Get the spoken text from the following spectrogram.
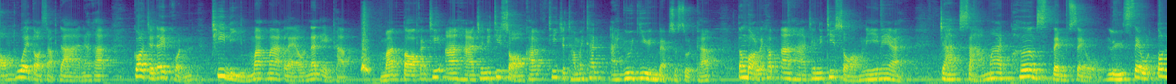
2ถ้วยต่อสัปดาห์นะครับ ก็จะได้ผลที่ดีมากๆแล้วนั่นเองครับ มาต่อกันที่อาหารชนิดที่ 2 ครับ ที่จะทำให้ท่านอายุยืนแบบสุดๆครับ ต้องบอกเลยครับอาหารชนิดที่ 2 นี้เนี่ยจะสามารถเพิ่มสเต็มเซลล์หรือเซลล์ต้น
